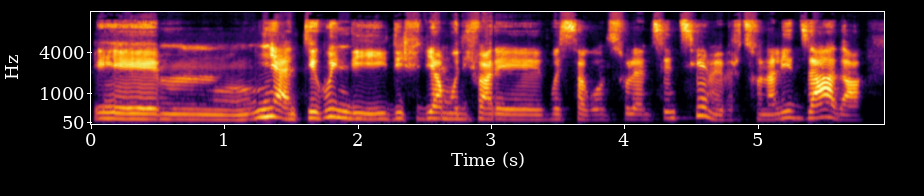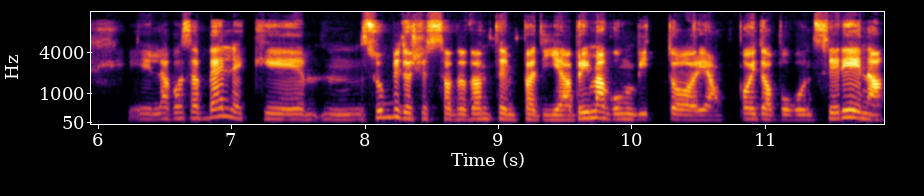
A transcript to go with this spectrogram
E, mh, niente, quindi decidiamo di fare questa consulenza insieme, personalizzata. E la cosa bella è che mh, subito c'è stata tanta empatia, prima con Vittoria, poi dopo con Serena.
